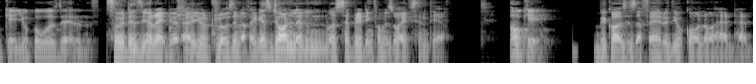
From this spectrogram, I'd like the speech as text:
Okay. Yoko was there in this. So it is. You're right. You're, uh, you're close enough. I guess John Lennon was separating from his wife Cynthia Okay. because his affair with Yoko Ono had had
